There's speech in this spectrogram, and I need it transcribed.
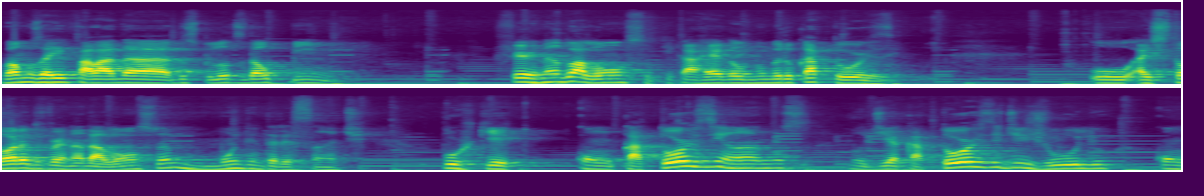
Vamos aí falar da, dos pilotos da Alpine. Fernando Alonso, que carrega o número 14. O, a história do Fernando Alonso é muito interessante, porque com 14 anos, no dia 14 de julho, com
